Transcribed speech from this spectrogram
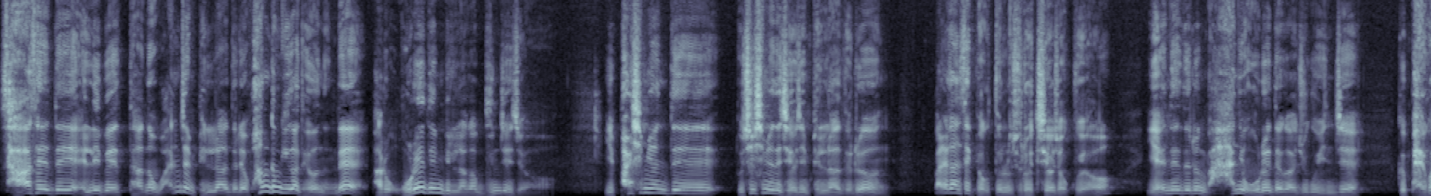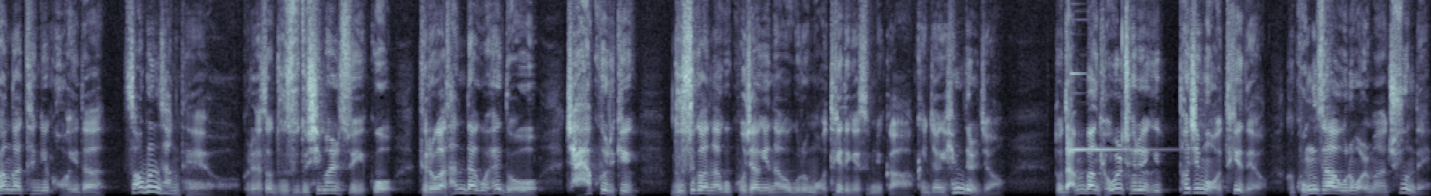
4세대의 엘리베이터는 완전 빌라들의 황금기가 되었는데 바로 오래된 빌라가 문제죠. 이 80년대 또 70년대 지어진 빌라들은 빨간색 벽돌로 주로 지어졌고요. 얘네들은 많이 오래돼가지고 이제 그 배관 같은 게 거의 다 썩은 상태예요. 그래서 누수도 심할 수 있고 들어가 산다고 해도 자꾸 이렇게 누수가 나고 고장이 나고 그러면 어떻게 되겠습니까? 굉장히 힘들죠. 또 난방 겨울철에 터지면 어떻게 돼요? 그 공사하고 그러면 얼마나 추운데.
